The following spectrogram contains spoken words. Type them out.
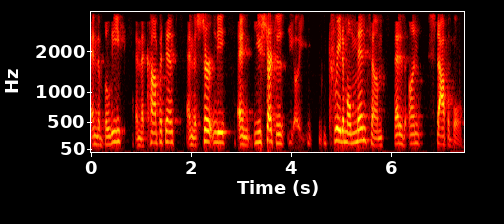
And the belief and the competence and the certainty and you start to create a momentum that is unstoppable.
